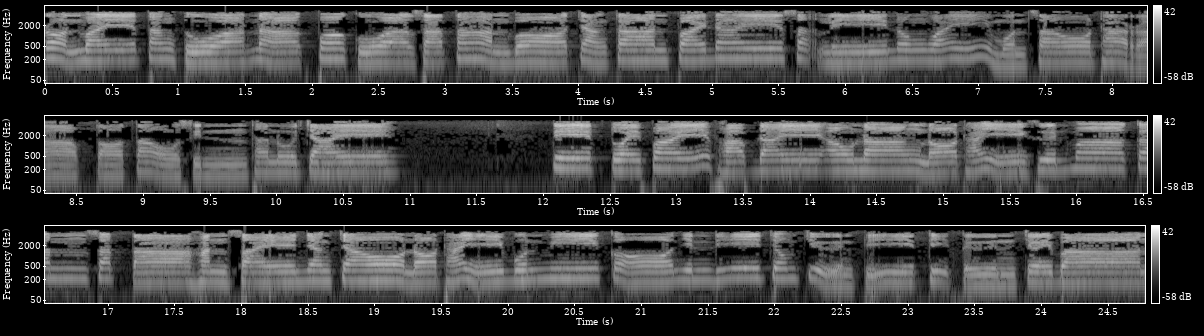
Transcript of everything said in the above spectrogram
ร้อนไม่ตั้งตัวหนักพ่อกลัวสาตานบ่อจ้างตานไปได้สลีนงไว้หมนเศร้าท่าราบต่อเต้าสินธนุใจติดตัวไปภาพใดเอานางนอไทยขึ้นมากันสัตตาหันใส่ยังเจ้านอไทยบุญมีก่อยินดีจมจื่นปีติตื่นเจยบาน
